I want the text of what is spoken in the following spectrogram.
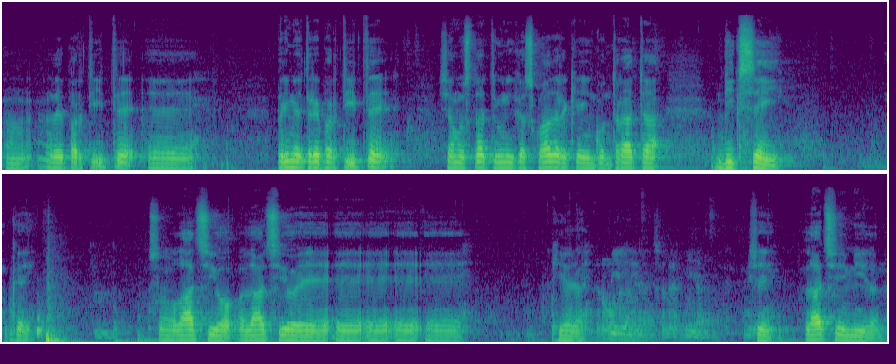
uh, le partite, eh, prime tre partite siamo stati l'unica squadra che è incontrata Big 6. Okay. Sono Lazio, Lazio e, e, e, e chi era? Milan. Sì, Lazio e Milan.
